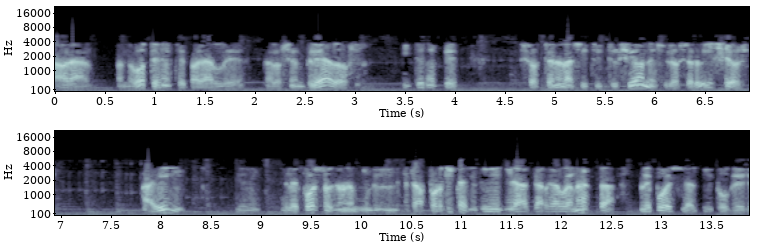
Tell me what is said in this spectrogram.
Ahora, cuando vos tenés que pagarle a los empleados y tenés que sostener las instituciones y los servicios, ahí eh, el esfuerzo, el, transportista que tiene que ir a cargar la nafta, le puede decir al tipo que,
